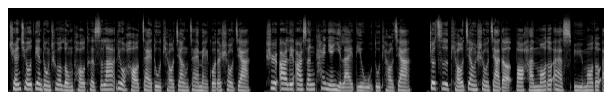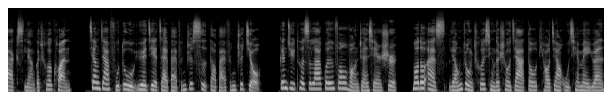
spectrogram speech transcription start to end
全球电动车龙头特斯拉六号再度调降在美国的售价，是二零二三开年以来第五度调价。这次调降售价的包含 Model S 与 Model X 两个车款，降价幅度约介在百分之四到百分之九。根据特斯拉官方网站显示，Model S 两种车型的售价都调降五千美元，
